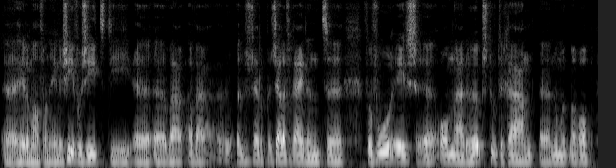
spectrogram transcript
helemaal van energie voorziet, die, waar, waar zelf, zelfrijdend vervoer is om naar de hubs toe te gaan, noem het maar op.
